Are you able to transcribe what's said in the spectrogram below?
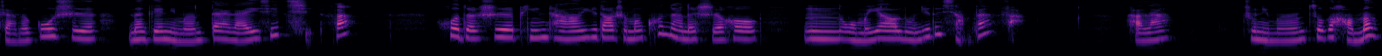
讲的故事能给你们带来一些启发，或者是平常遇到什么困难的时候，嗯，我们要努力的想办法。好啦，祝你们做个好梦。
